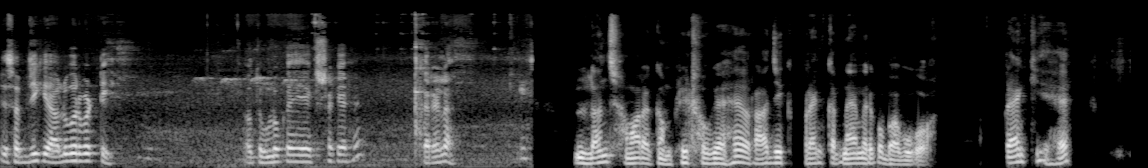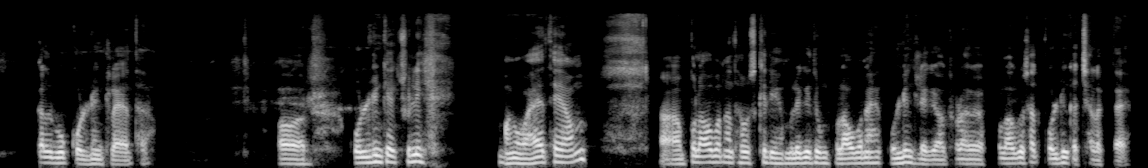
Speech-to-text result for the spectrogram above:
ये सब्ज़ी की आलू बरबट्टी? और तुम लोग का ये एक्स्ट्रा क्या है? करेला? लंच हमारा कंप्लीट हो गया है और आज एक प्रैंक करना है मेरे को बाबू को। प्रैंक ये है, कल वो कोल्ड ड्रिंक लाया था। और कोल्ड ड्रिंक एक्चुअली मंगवाए थे हम। पुलाव बना था उसके लिए। हम बोले कि तुम पुलाव बना है कोल्ड ड्रिंक ले गया थोड़ा। पुलाव के साथ कोल्ड ड्रिंक अच्छा लगता है।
